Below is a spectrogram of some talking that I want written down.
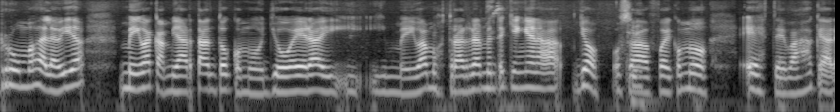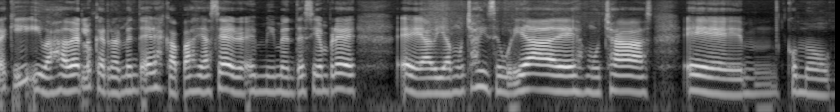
rumbos de la vida, me iba a cambiar tanto como yo era y, y- y me iba a mostrar realmente quién era yo. O sea, Sí. fue como, este, vas a quedar aquí y vas a ver lo que realmente eres capaz de hacer. En mi mente siempre eh, había muchas inseguridades, muchas, eh, como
